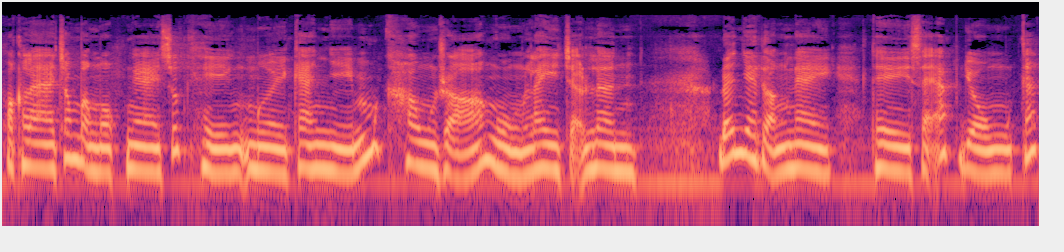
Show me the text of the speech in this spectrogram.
hoặc là trong vòng một ngày xuất hiện 10 ca nhiễm không rõ nguồn lây trở lên. Đến giai đoạn này thì sẽ áp dụng cách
